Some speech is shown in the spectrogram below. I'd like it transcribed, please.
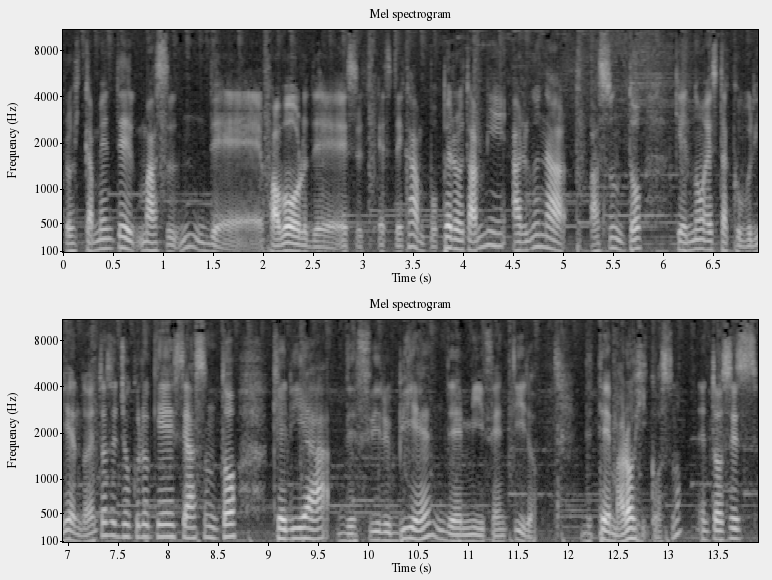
lógicamente más mm, de favor de este, este campo, pero también algún asunto que no está cubriendo. Entonces yo creo que ese asunto quería decir bien de mi sentido, de temas lógicos, ¿no? Entonces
